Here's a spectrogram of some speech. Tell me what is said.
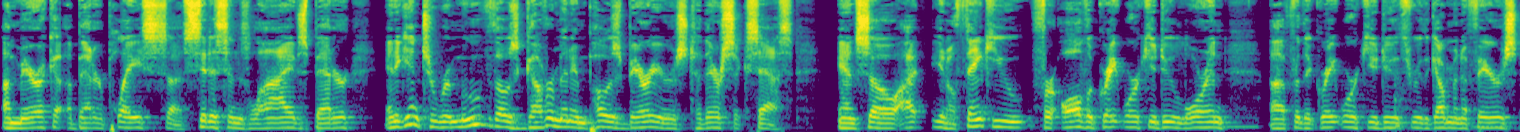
America a better place, uh, citizens' lives better, and again to remove those government imposed barriers to their success. And so I, you know, thank you for all the great work you do, Lauren, uh, for the great work you do through the government affairs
